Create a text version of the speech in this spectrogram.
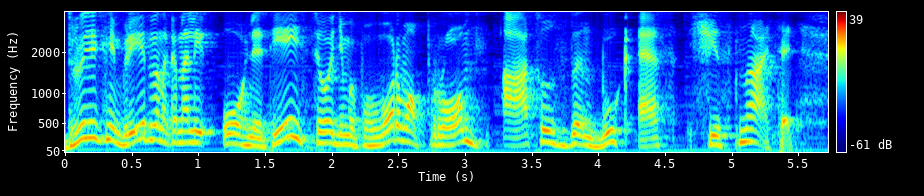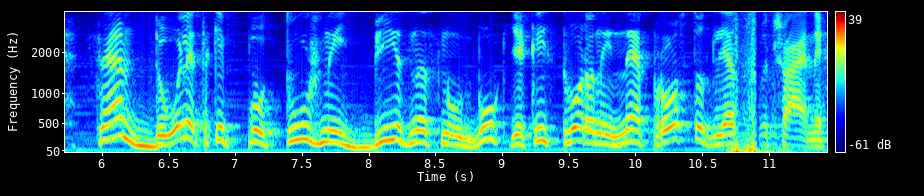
Друзі, всім привіт! Ви на каналі Огляд є. Сьогодні ми поговоримо про Asus ZenBook S16. Це доволі такий потужний бізнес-ноутбук, який створений не просто для звичайних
